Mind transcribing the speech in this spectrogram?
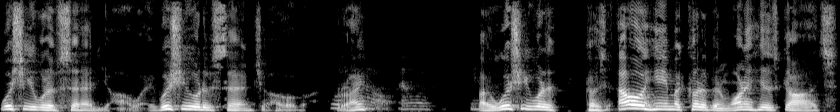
Wish he would have said Yahweh. Wish he would have said Jehovah, right? I wish he would have, because Elohim, could have been one of his gods.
